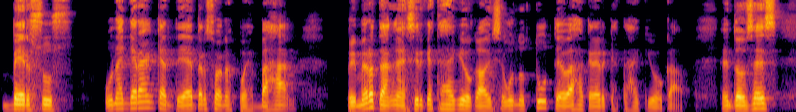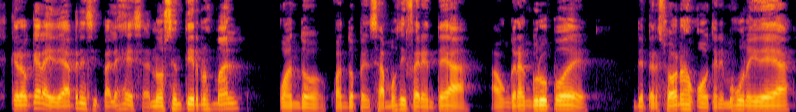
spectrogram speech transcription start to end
versus una gran cantidad de personas, pues vas a, primero te van a decir que estás equivocado y segundo tú te vas a creer que estás equivocado. Entonces, creo que la idea principal es esa, no sentirnos mal cuando, cuando pensamos diferente a, a un gran grupo de, de personas o cuando tenemos una idea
